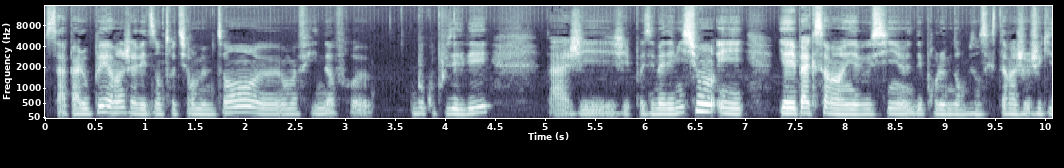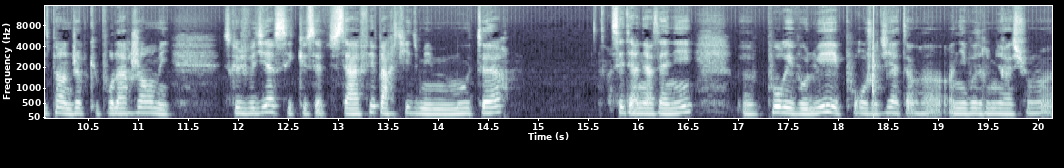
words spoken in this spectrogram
ça a pas loupé, hein. j'avais des entretiens en même temps, euh, on m'a fait une offre beaucoup plus élevée, bah, j'ai posé ma démission et il n'y avait pas que ça, hein. il y avait aussi des problèmes d'ambiance, etc. Je, ne quitte pas un job que pour l'argent, mais ce que je veux dire c'est que ça, a fait partie de mes moteurs ces dernières années euh, pour évoluer et pour aujourd'hui atteindre un, niveau de rémunération euh,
